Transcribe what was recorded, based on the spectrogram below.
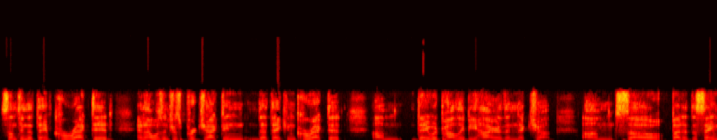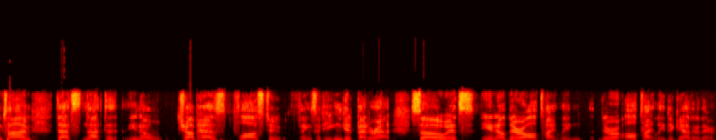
something that they've corrected and i wasn't just projecting that they can correct it um, they would probably be higher than nick chubb. Um, so but at the same time that's not the you know chubb has flaws too things that he can get better at. So it's you know they're all tightly they're all tightly together there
